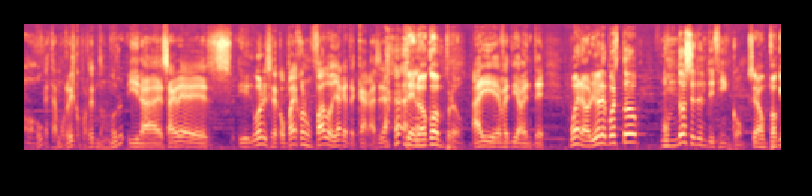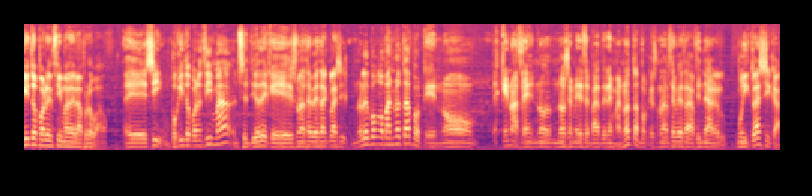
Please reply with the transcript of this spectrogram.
Oh. Está muy rico, por cierto. Muy- Y la sagre es. Y bueno, y si le acompañas con un fado, ya que te cagas. ya. Te lo compro. Ahí, efectivamente. Bueno, yo le he puesto un 2,75. O sea, un poquito por encima del aprobado. Eh, sí, un poquito por encima, en el sentido de que es una cerveza clásica. No le pongo más nota porque no. Es que no, hace, no, no se merece para tener más nota, porque es una cerveza al final muy clásica.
